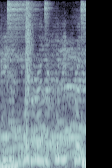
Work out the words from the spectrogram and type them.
I'm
